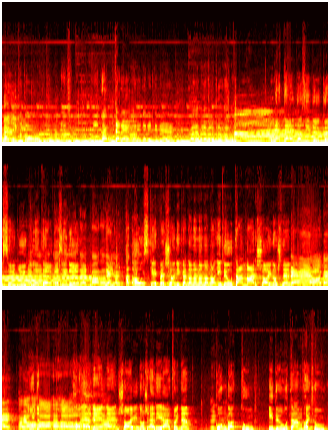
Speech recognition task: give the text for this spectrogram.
Menjél ki! Így nem, gyere, gyere, gyere, gyere! Várjál, várjál, várjál, várjál. Letelt az idő, köszönjük, letelt az idő. Letelt már az Ja. Hát ahhoz képest, Janika, na, na, na, na, na, idő után már sajnos nem. Ne, nem ha, ne! Ha, ha, ha, ha. Ha, ha, nem, nem, sajnos elé állt, vagy nem. kongattunk, idő után vagyunk.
